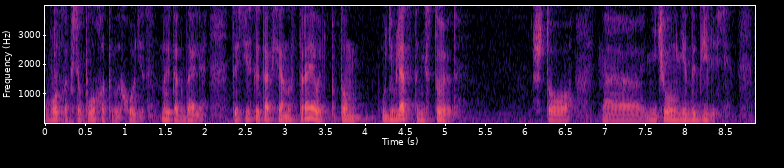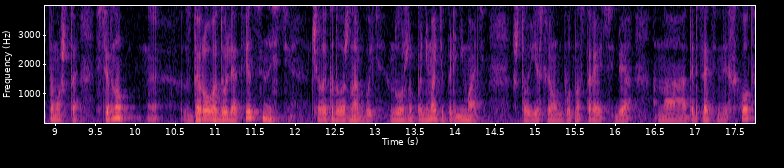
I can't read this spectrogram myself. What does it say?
вот как все плохо-то выходит, ну и так далее. То есть, если так себя настраивать, потом удивляться-то не стоит, что э, ничего не добились, потому что все равно э, здоровая доля ответственности человека должна быть. Он должен понимать и принимать, что если он будет настраивать себя на отрицательный исход,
